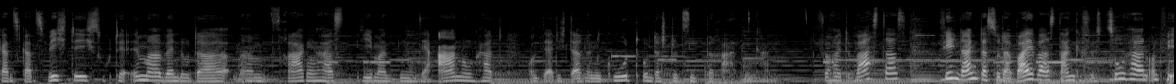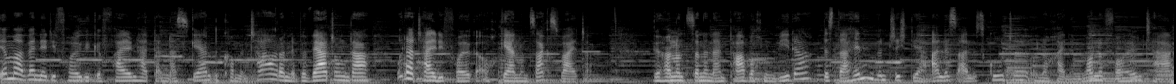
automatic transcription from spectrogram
Ganz, ganz wichtig. Such dir immer, wenn du da ähm, Fragen hast, jemanden, der Ahnung hat und der dich darin gut unterstützend beraten kann. Für heute war's das. Vielen Dank, dass du dabei warst. Danke fürs Zuhören. Und wie immer, wenn dir die Folge gefallen hat, dann lass gern einen Kommentar oder eine Bewertung da oder teile die Folge auch gern und sag's weiter. Wir hören uns dann in ein paar Wochen wieder. Bis dahin wünsche ich dir alles, alles Gute und noch einen wonnevollen Tag.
